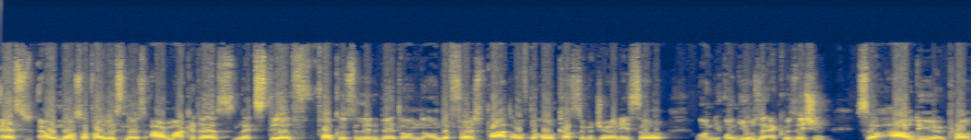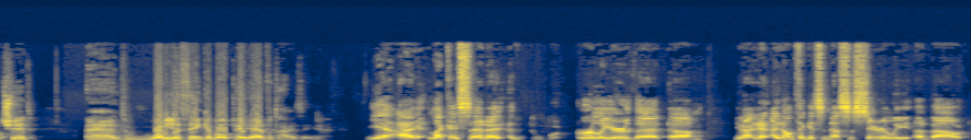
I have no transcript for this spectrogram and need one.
as our, most of our listeners are marketers, let's still focus a little bit on, on the first part of the whole customer journey. So on, on user acquisition. So how do you approach it? And what do you think about paid advertising? Yeah, I like I said I, earlier that um, you know I, I don't think it's necessarily about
